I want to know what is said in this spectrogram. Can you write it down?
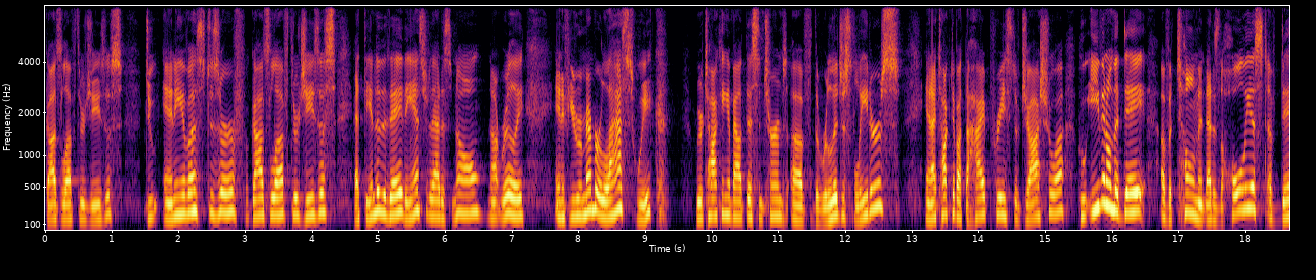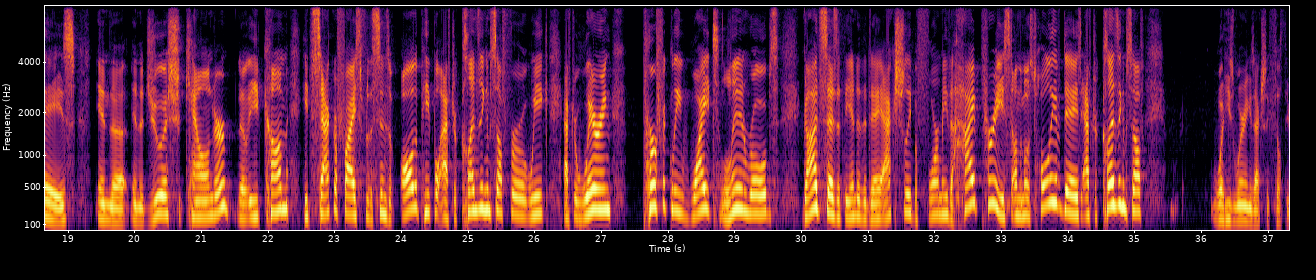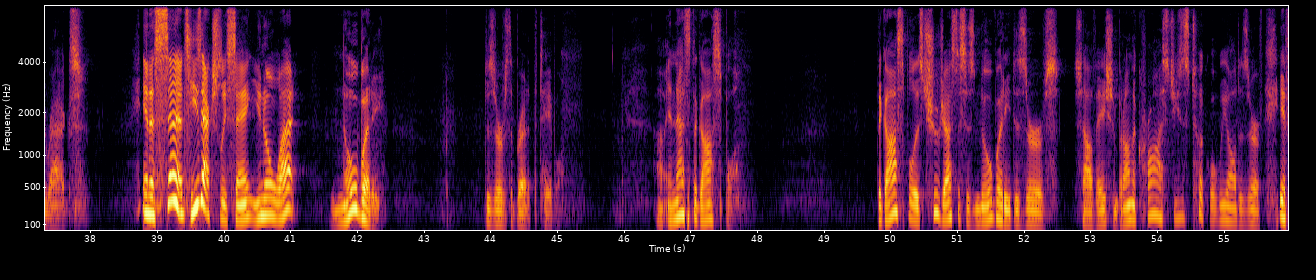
God's love through Jesus? Do any of us deserve God's love through Jesus? At the end of the day, the answer to that is no, not really. And if you remember last week, we were talking about this in terms of the religious leaders and I talked about the high priest of Joshua, who, even on the day of atonement, that is the holiest of days in the, in the Jewish calendar, he'd come, he'd sacrifice for the sins of all the people after cleansing himself for a week, after wearing perfectly white linen robes. God says at the end of the day, actually, before me, the high priest, on the most holy of days, after cleansing himself, what he's wearing is actually filthy rags. In a sense, he's actually saying, you know what? Nobody deserves the bread at the table. Uh, and that's the gospel. The gospel is true justice is nobody deserves salvation, but on the cross, Jesus took what we all deserve. If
